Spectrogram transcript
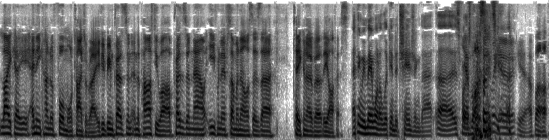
like a any kind of formal title, right? If you've been president in the past, you are president now, even if someone else has uh, taken over the office. I think we may want to look into changing that uh, as far Yeah, as well, yeah, yeah, well,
